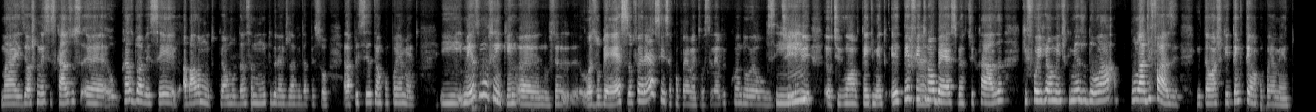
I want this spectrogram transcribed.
Mas eu acho que nesses casos, é, o caso do AVC abala muito, porque é uma mudança muito grande na vida da pessoa. Ela precisa ter um acompanhamento. E mesmo assim, quem, é, no, as UBS oferecem esse acompanhamento. Você lembra que quando eu Sim. tive, eu tive um atendimento perfeito é. na UBS perto de casa, que foi realmente o que me ajudou a pular de fase. Então, acho que tem que ter um acompanhamento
